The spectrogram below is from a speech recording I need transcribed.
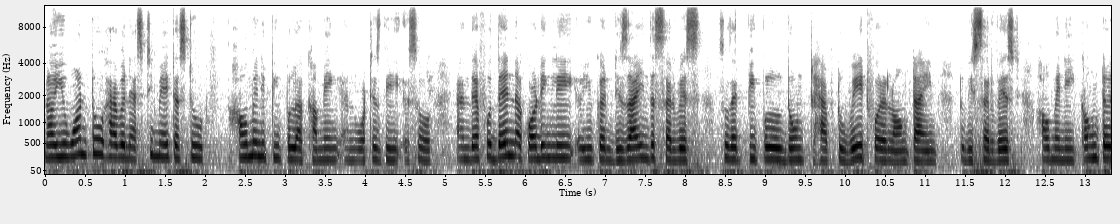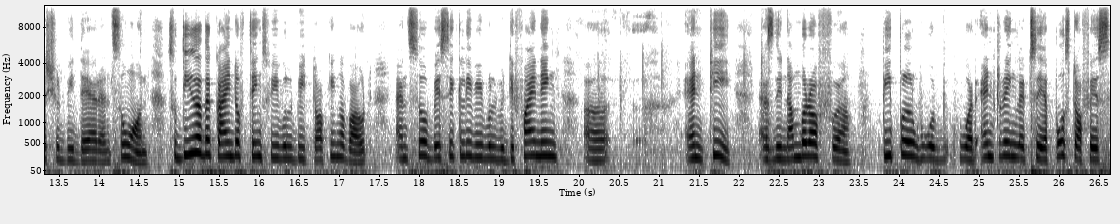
now you want to have an estimate as to how many people are coming and what is the so and therefore, then accordingly you can design the service so that people do not have to wait for a long time to be serviced, how many counters should be there and so on. So, these are the kind of things we will be talking about and so basically we will be defining uh, N t as the number of uh, people who, who are entering let us say a post office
